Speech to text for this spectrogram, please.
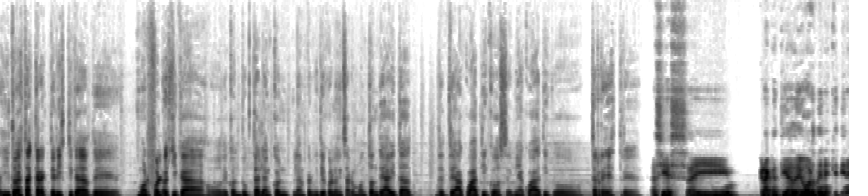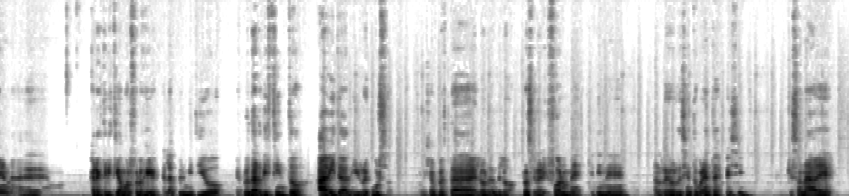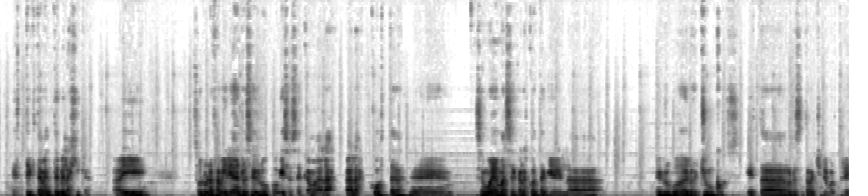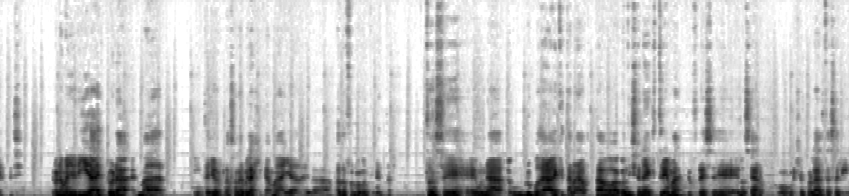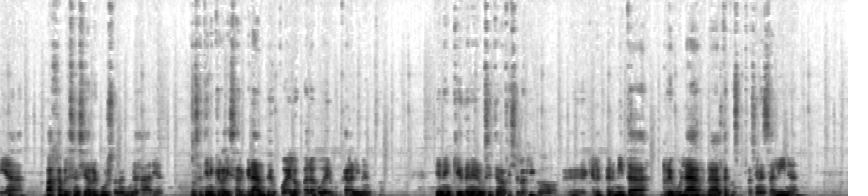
y todas estas características de morfológicas o de conducta le han, le han permitido colonizar un montón de hábitats, desde acuáticos, semiacuáticos, terrestres. Así es, hay gran cantidad de órdenes que tienen eh, características morfológicas que le han permitido explotar distintos hábitats y recursos. Por ejemplo, está el orden de los procelariformes, que tiene alrededor de 140 especies, que son aves estrictamente pelágicas. Hay solo una familia dentro de ese grupo que se acerca más a las, a las costas, eh, se mueve más cerca a las costas, que es la, el grupo de los yuncos, que está representado en Chile por tres especies. Pero la mayoría explora el mar interior, la zona pelágica, más allá de la plataforma continental. Entonces es una, un grupo de aves que están adaptados a condiciones extremas que ofrece el océano, como por ejemplo la alta salinidad, baja presencia de recursos en algunas áreas, entonces tienen que realizar grandes vuelos para poder buscar alimentos tienen que tener un sistema fisiológico eh, que les permita regular las altas concentraciones salinas.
